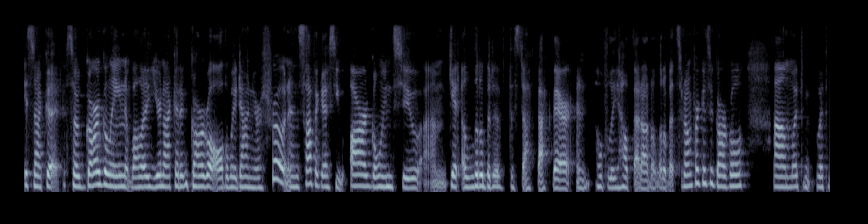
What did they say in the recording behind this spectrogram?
It's not good. So, gargling, while you're not going to gargle all the way down your throat and esophagus, you are going to um, get a little bit of the stuff back there and hopefully help that out a little bit. So, don't forget to gargle um, with with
